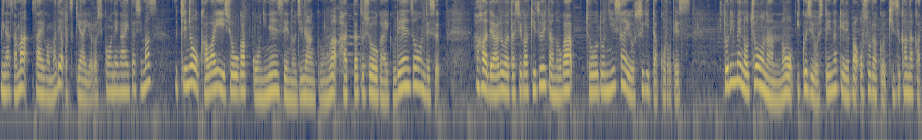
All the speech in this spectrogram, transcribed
皆様最後までお付き合いよろしくお願いいたします。うちの可愛い小学校2年生の次男くんは発達障害グレーゾーンです。母である私が気づいたのがちょうど2歳を過ぎた頃です。1人目の長男の育児をしていなければおそらく気づかなかっ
